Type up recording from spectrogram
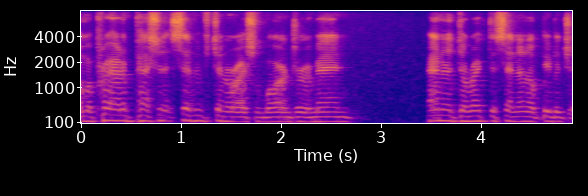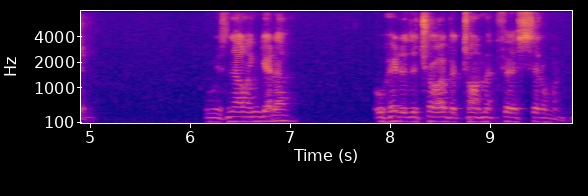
I'm a proud and passionate seventh generation Wurundjeri man and a direct descendant of Bebejan, who was Nalangeta, or head of the tribe at time at first settlement.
